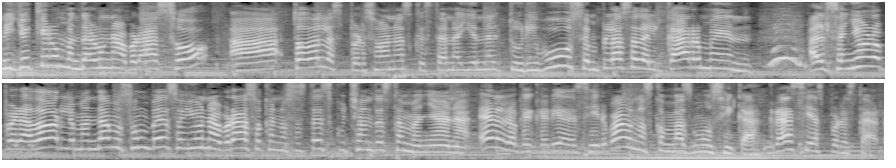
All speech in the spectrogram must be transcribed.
Y yo quiero mandar un abrazo a todas las personas que están ahí en el Turibús, en Plaza del Carmen. Al señor operador le mandamos un beso y un abrazo que nos está escuchando esta mañana. Era lo que quería decir. Vámonos con más música. Gracias por estar.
